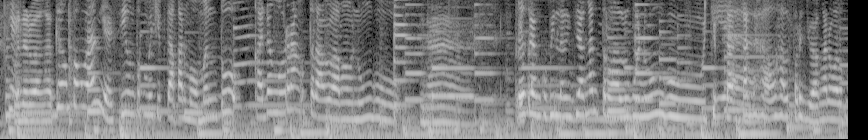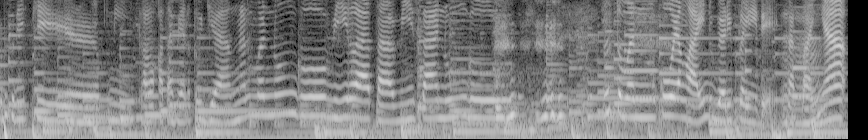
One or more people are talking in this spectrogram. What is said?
Kayak bener banget. gampang banget ya sih untuk menciptakan momen tuh kadang orang terlalu lama menunggu. Nah Terus- terus yang aku bilang jangan terlalu menunggu. Ciptakan Iya. hal-hal perjuangan walaupun sedikit. Nih kalau kata Vera tuh jangan menunggu bila tak bisa nunggu. Terus temanku yang lain juga replay nih deh katanya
